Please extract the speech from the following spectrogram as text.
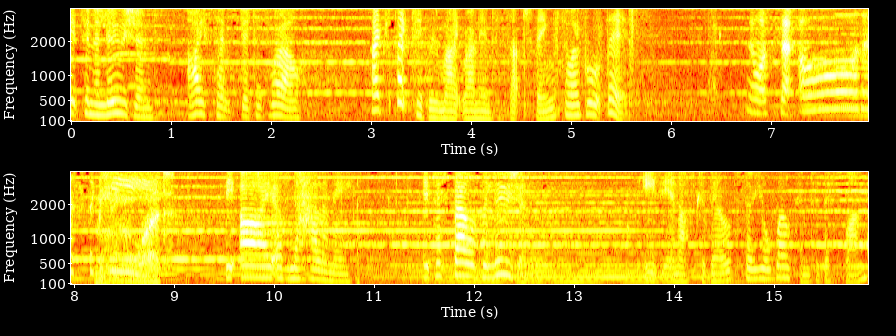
It's an illusion. I sensed it as well. I expected we might run into such things, so I brought this. And what's that? Oh, that's the key. Meaning what? The Eye of Nehaleni. It dispels illusions. It's easy enough to build, so you're welcome to this one.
